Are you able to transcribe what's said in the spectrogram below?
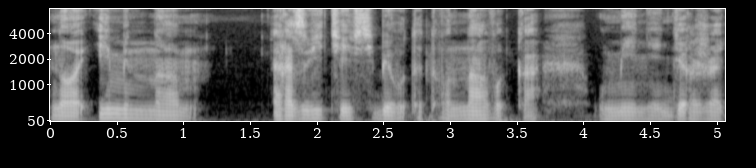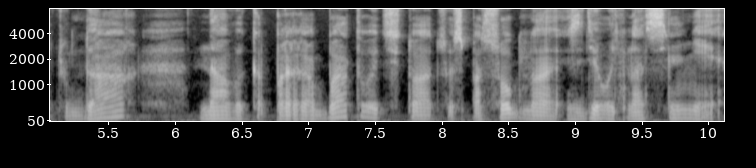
Но именно развитие в себе вот этого навыка, умения держать удар, навыка прорабатывать ситуацию способно сделать нас сильнее.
